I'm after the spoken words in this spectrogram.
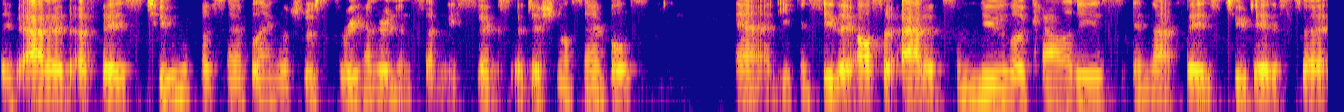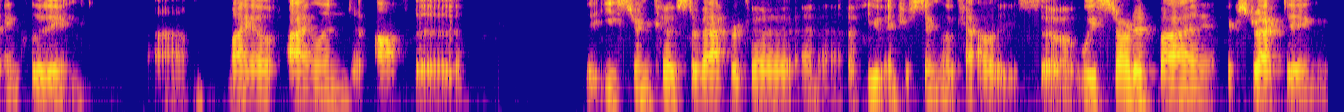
they've added a phase two of sampling, which was 376 additional samples. And you can see they also added some new localities in that phase two data set, including um, Mayotte Island off the the eastern coast of Africa and a, few interesting localities. So we started by extracting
